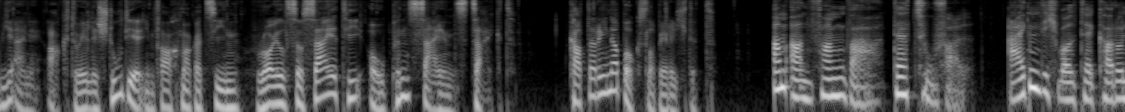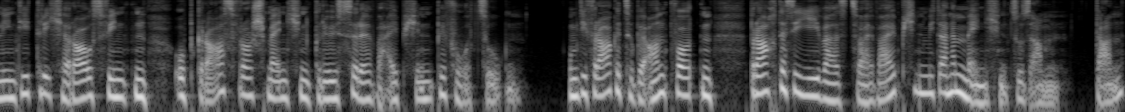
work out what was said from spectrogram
wie eine aktuelle Studie im Fachmagazin Royal Society Open Science zeigt. Katharina Boxler berichtet. Am Anfang war der Zufall. Eigentlich wollte Caroline Dietrich herausfinden, ob Grasfroschmännchen größere Weibchen bevorzugen. Um die Frage zu beantworten, brachte sie jeweils zwei Weibchen mit einem Männchen zusammen. Dann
